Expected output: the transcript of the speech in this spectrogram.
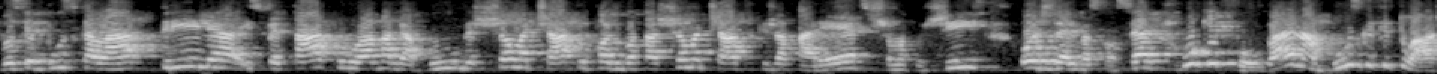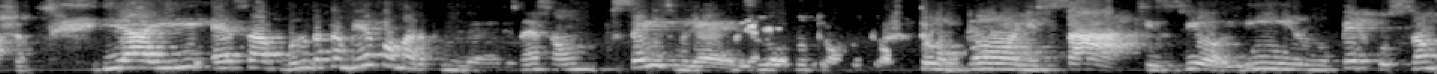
Você busca lá, trilha, espetáculo, A Vagabunda, chama teatro, pode botar chama teatro que já aparece, chama com X, ou Gisele Vasconcelos, o que for, vai na busca que tu acha. E aí, essa banda também é formada por mulheres, né? São seis mulheres no, no trombone, saques, violino, percussão,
